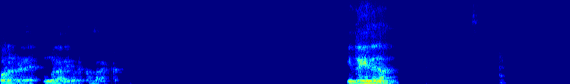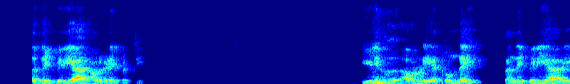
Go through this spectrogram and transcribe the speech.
தோழர்களே உங்கள் அனைவருக்கும் வணக்கம். இன்றைய தினம் தந்தை பெரியார் அவர்களை பற்றி இழிவு அவருடைய தொண்டை தந்தை பெரியாரை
